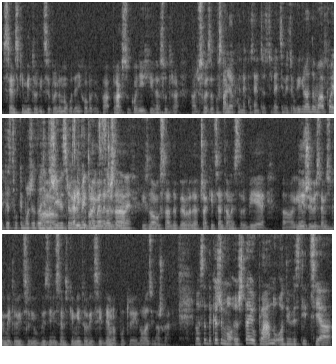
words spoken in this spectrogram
iz Sremske Mitrovice koji ne mogu da njih obavljaju praksu kod njih i da sutra nađu svoje zaposlenje. Ali ako neko zainteresovan recimo iz drugih gradova, koje te struke može da dođe da živi u Sremskoj Mitrovici? Veliki broj menadžera iz Novog Sada, Beograda, čak i centralne Srbije, ili živi u Sremskoj Mitrovici ili u blizini Sremske Mitrovice i dnevno putuje i dolazi naš grad. Evo sad da kažemo, šta je u planu od investicija,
